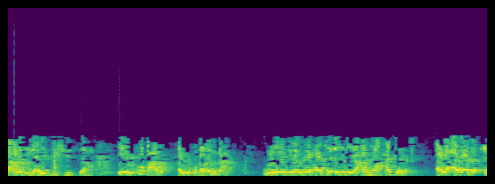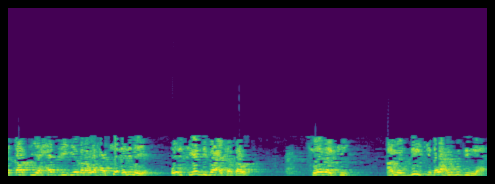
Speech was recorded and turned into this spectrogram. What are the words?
lacnad ilaahay dushiisa inay ku dhacdo ayuu ku dhaarani macna. Wayadra-u waxaa ka celinaya canhaa xaggeeda. Alcadaaba ciqaabtiiyo xaddii iyadana waxaa ka celinaya oo iskaga difaaci kartaa sheedalkii ama dilkii dhagax lagu dillaa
